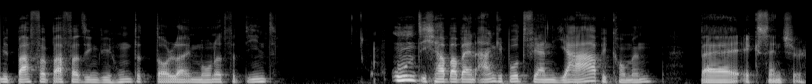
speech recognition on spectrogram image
mit Buffer, Buffer hat irgendwie 100 Dollar im Monat verdient. Und ich habe aber ein Angebot für ein Jahr bekommen bei Accenture.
